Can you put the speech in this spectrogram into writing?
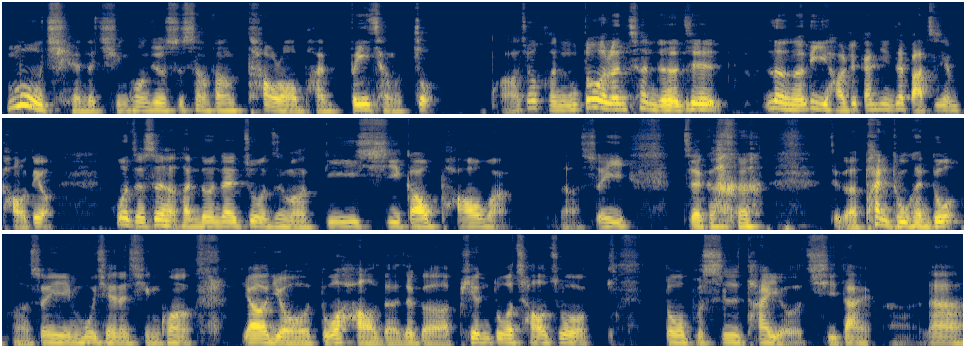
目前的情况就是上方套牢盘非常的重啊，就很多人趁着这任何利好就赶紧再把之前跑掉，或者是很多人在做这么低吸高抛嘛。啊，所以这个这个叛徒很多啊，所以目前的情况要有多好的这个偏多操作，都不是太有期待啊。那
